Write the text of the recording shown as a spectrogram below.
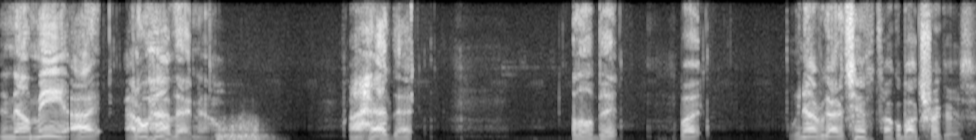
And now me, I I don't have that now. I had that a little bit, but we never got a chance to talk about triggers.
